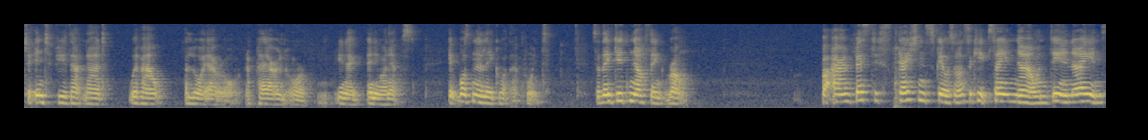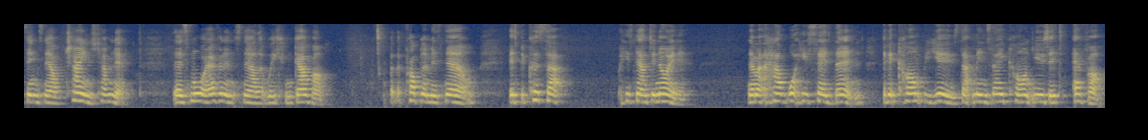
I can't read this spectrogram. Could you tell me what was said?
to interview that lad without a lawyer or a parent or you know anyone else. It wasn't illegal at that point. So they did nothing wrong. But our investigation skills, and as I keep saying now, and DNA and things now have changed, haven't it? There's more evidence now that we can gather but the problem is now, is because that he's now denying it. No matter how what he said then, if it can't be used, that means they can't use it ever,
